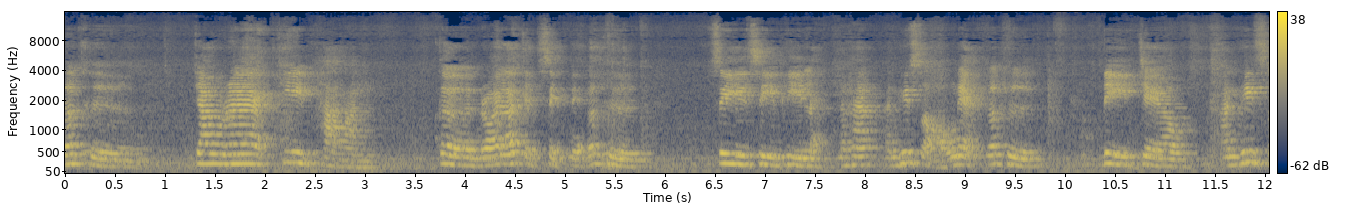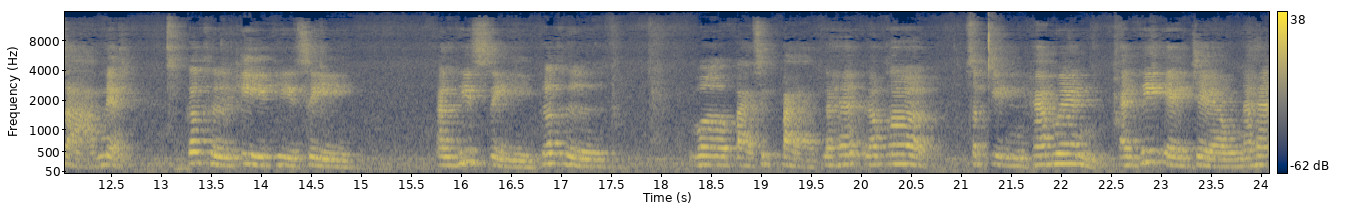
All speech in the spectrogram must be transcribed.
ก็คือเจ้าแรกที่ผ่านเกินร้อยละ70เนี่ยก็คือ CCP แหละนะฮะอันที่สองเนี่ยก็คือ D gel อันที่สามเนี่ยก็คือ EPC อันที่สี่ก็คือเวอร์88 นะฮะ แล้วก็สกิน Heaven Anti A Gel นะฮะ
